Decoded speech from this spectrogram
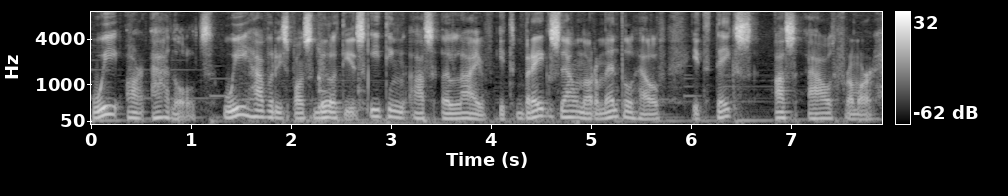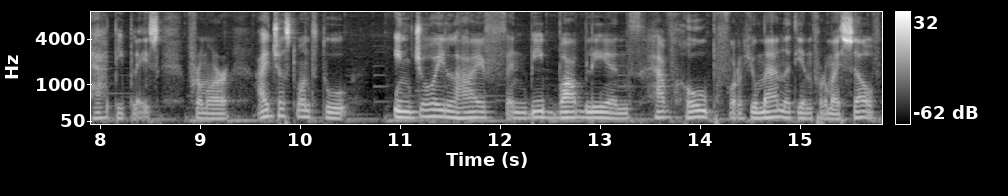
We are adults. We have responsibilities eating us alive. It breaks down our mental health. It takes us out from our happy place, from our I just want to enjoy life and be bubbly and have hope for humanity and for myself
